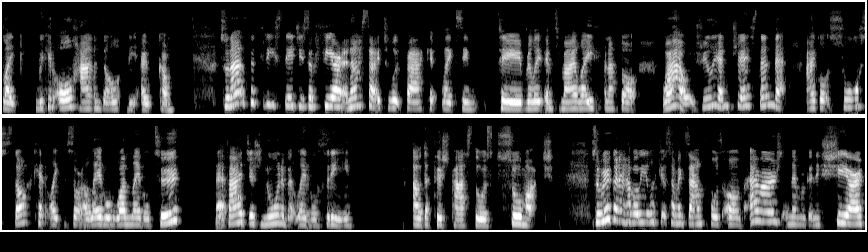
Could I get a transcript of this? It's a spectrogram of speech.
like, we can all handle the outcome. So that's the three stages of fear. And I started to look back at like saying to relate them to my life. And I thought, wow, it's really interesting that I got so stuck at like the sort of level one, level two, that if I had just known about level three, I would have pushed past those so much. So we're going to have a wee look at some examples of ours, and then we're going to share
